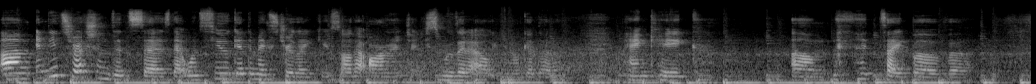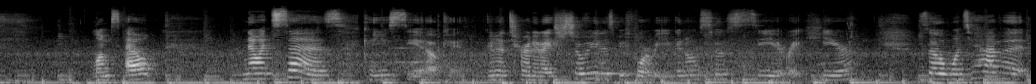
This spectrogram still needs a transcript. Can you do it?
Um, in the instructions it says that once you get the mixture, like you saw that orange and you smooth it out, you know, get the pancake um, type of uh, lumps out. Now it says, can you see it? Okay, I'm gonna turn it. I showed you this before, but you can also see it right here. So once you have it,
